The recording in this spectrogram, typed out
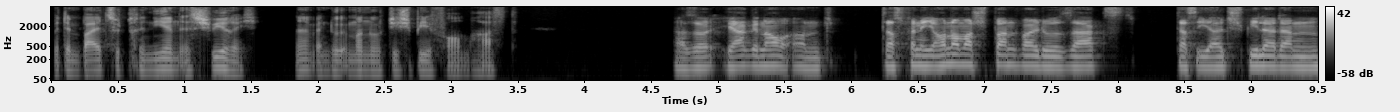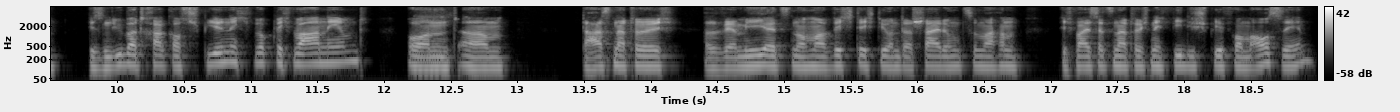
mit dem Ball zu trainieren ist schwierig, ne, wenn du immer nur die Spielform hast. Also ja, genau. Und das finde ich auch nochmal spannend, weil du sagst, dass ihr als Spieler dann diesen Übertrag aufs Spiel nicht wirklich wahrnehmt. Mhm. Und ähm, da ist natürlich, also wäre mir jetzt nochmal wichtig, die Unterscheidung zu machen. Ich weiß jetzt natürlich nicht, wie die Spielformen aussehen,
